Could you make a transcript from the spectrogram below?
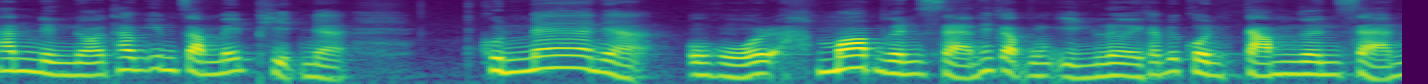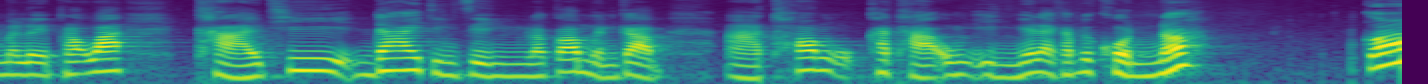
ท่านหนึ่งเนาะถ้าอุ้มอิ่มจำไม่ผิดเนี่ย คุณแม่เนี่ยโอ้โหมอบเงินแสนให้กับอุงอิงเลยครับทุกคนกำเงินแสนมาเลย เพราะว่าขายที่ได้จริง ๆ แล้วก็เหมือนกับท่องคาถาอุงอิงนี่แหละครับทุกคนเนาะก็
